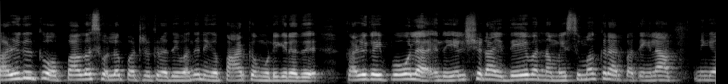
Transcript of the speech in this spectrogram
கழுகுக்கு ஒப்பாக சொல்லப்பட்டிருக்கிறதை வந்து நீங்க பார்க்க முடிகிறது. கழுகை போல இந்த எல்ஷடாய் தேவன் நம்மை சுமக்கிறார் பார்த்தீங்களா? நீங்க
